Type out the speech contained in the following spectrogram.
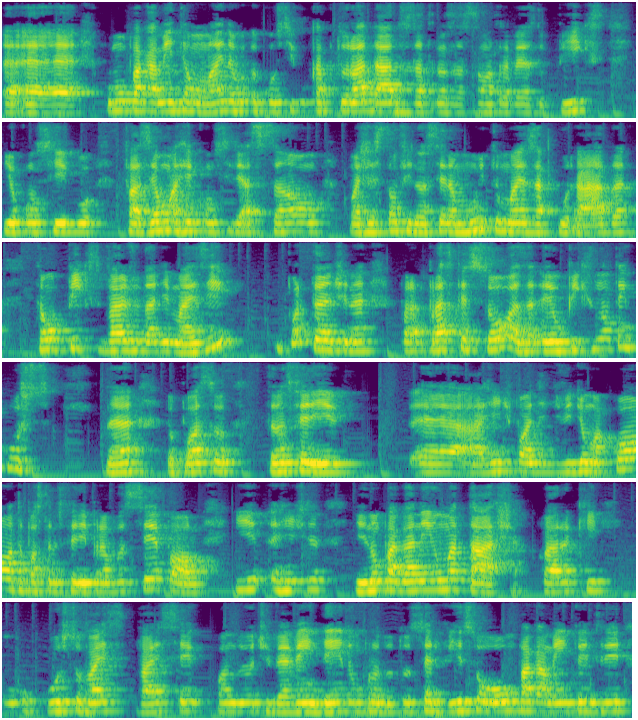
é, é, é, como o pagamento é online, eu, consigo capturar dados da transação através do Pix e eu consigo fazer uma reconciliação, uma gestão financeira muito mais acurada. Então, o Pix vai ajudar demais. E, importante, né? Para as pessoas, o Pix não tem custo. Né? Eu posso transferir é, a gente pode dividir uma conta, posso transferir para você, Paulo, e a gente e não pagar nenhuma taxa. Claro que o, custo vai, vai ser quando eu estiver vendendo um produto ou serviço ou um pagamento entre,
